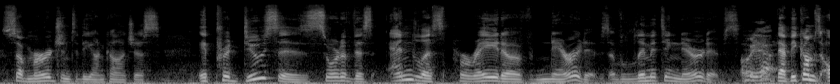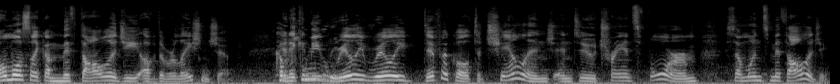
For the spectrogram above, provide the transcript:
submerged into the unconscious, it produces sort of this endless parade of narratives, of limiting narratives. Oh, yeah. That becomes almost like a mythology of the relationship. And it can be really, really difficult to challenge and to transform someone's mythology.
